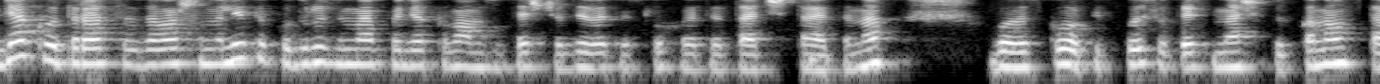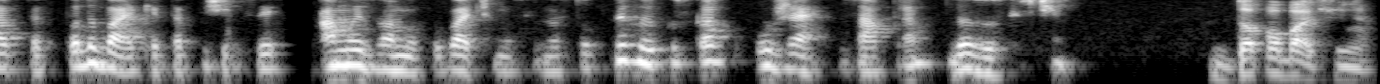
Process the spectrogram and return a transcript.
Дякую, Тарасе, за вашу аналітику. Друзі, моя подяка вам за те, що дивитесь, слухаєте та читаєте нас. Обов'язково підписуйтесь на наш YouTube канал, ставте вподобайки та пишіть свої. А ми з вами побачимося в наступних випусках уже завтра. До зустрічі. До побачення.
